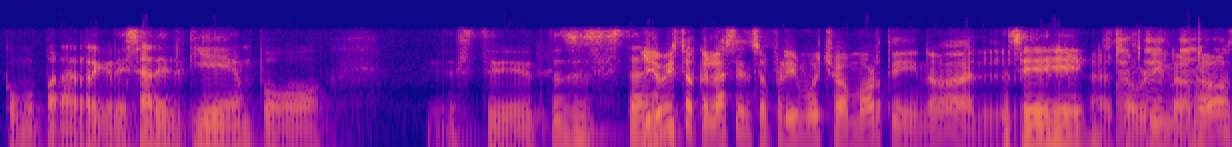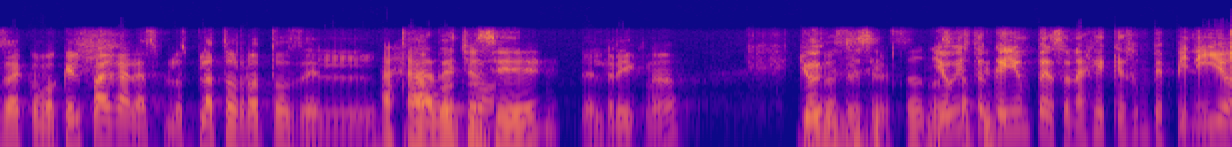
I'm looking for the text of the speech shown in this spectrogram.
como para regresar el tiempo. Este, entonces está. Yo he visto que lo hacen sufrir mucho a Morty, ¿no? Al, sobrino, ¿no? O sea, como que él paga los platos rotos del. Ajá, de hecho sí. Del Rick, ¿no? Yo, he visto que hay un personaje que es un pepinillo,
